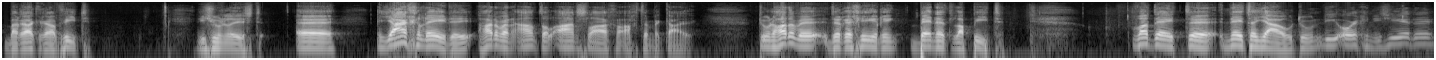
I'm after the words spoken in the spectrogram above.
Barak Ravid, die journalist. Een jaar geleden hadden we een aantal aanslagen achter elkaar. Toen hadden we de regering Bennett-Lapid. Wat deed uh, Netanyahu toen? Die organiseerde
